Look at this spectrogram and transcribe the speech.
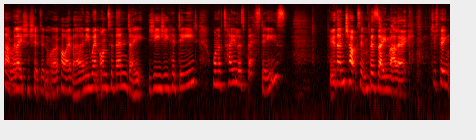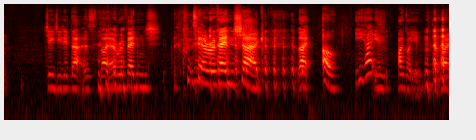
That Oh. relationship didn't work either, and he went on to then date Gigi Hadid, one of Taylor's besties, who then chucked him for Zayn Malik. Do you think Gigi did that as like a revenge? was it a revenge shag? Like, oh, he hurt you. I got you. Don't worry.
